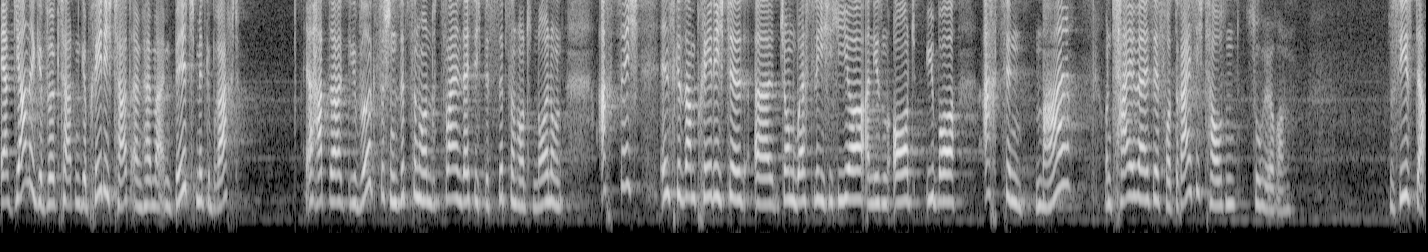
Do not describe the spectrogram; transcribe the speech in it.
er gerne gewirkt hat und gepredigt hat. Wir haben ein Bild mitgebracht. Er hat da gewirkt zwischen 1762 bis 1789. Insgesamt predigte äh, John Wesley hier an diesem Ort über 18 Mal und teilweise vor 30.000 Zuhörern. Du siehst, der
